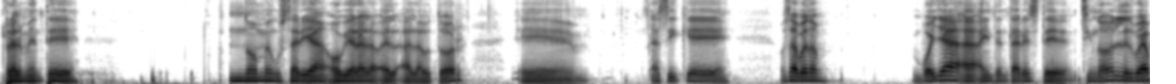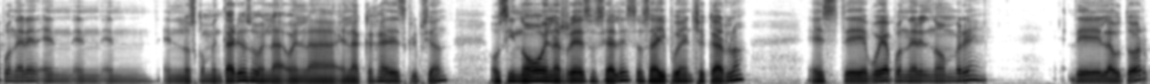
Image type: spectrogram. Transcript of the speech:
realmente no me gustaría obviar al, autor. Eh, así que, o sea, bueno, voy a, intentar este, si no les voy a poner en, en, en, en, los comentarios o, en la, o en, la, en la caja de descripción, o si no, en las redes sociales, o sea, ahí pueden checarlo. Este, voy a poner el nombre del autor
